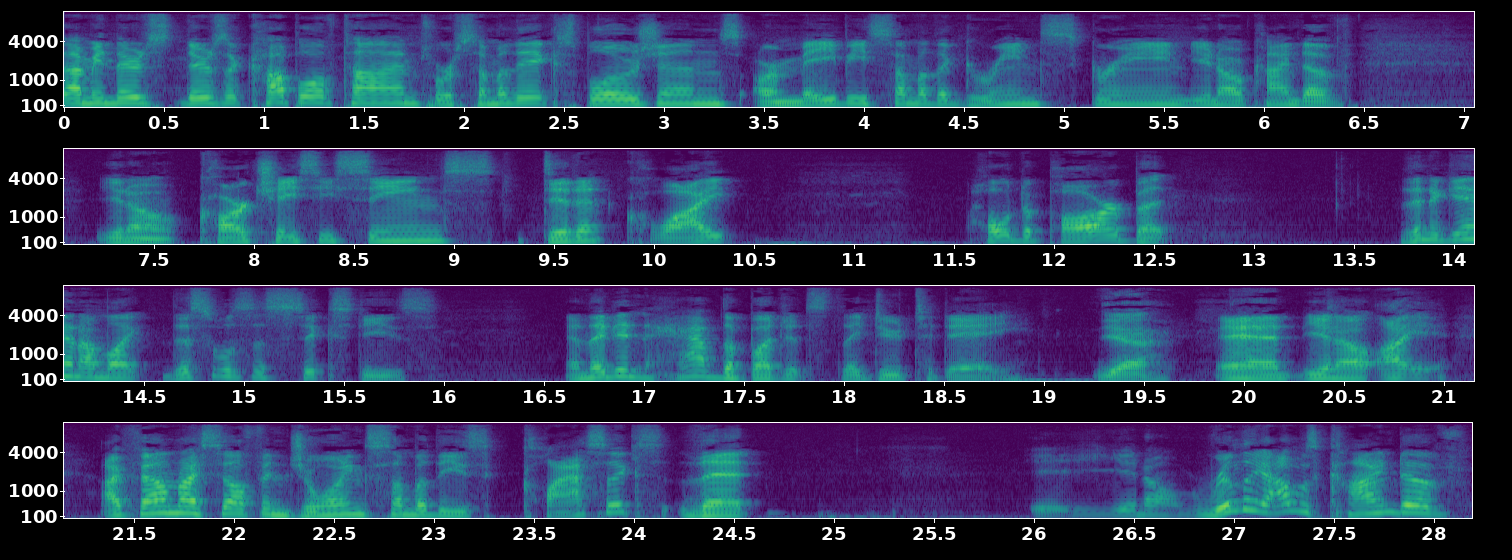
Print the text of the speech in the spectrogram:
I mean, there's there's a couple of times where some of the explosions or maybe some of the green screen, you know, kind of, you know, car chasey scenes didn't quite hold to par. But then again, I'm like, this was the '60s, and they didn't have the budgets they do today. Yeah. And you know, I I found myself enjoying some of these classics that you know, really I was kind of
